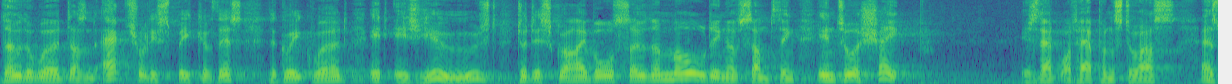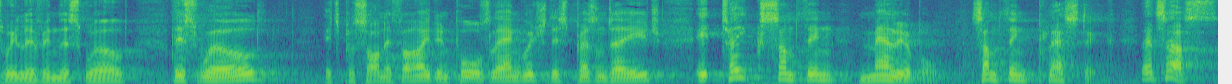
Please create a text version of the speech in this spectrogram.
Though the word doesn't actually speak of this, the Greek word, it is used to describe also the molding of something into a shape. Is that what happens to us as we live in this world? This world, it's personified in Paul's language, this present age, it takes something malleable, something plastic. That's us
